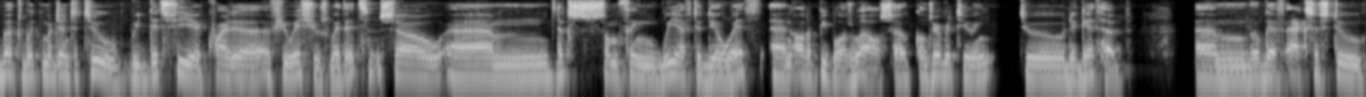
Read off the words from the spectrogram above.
but with Magento 2, we did see uh, quite a, a, few issues with it. So um, that's something we have to deal with, and other people as well. So contributing to the GitHub um, will give access to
